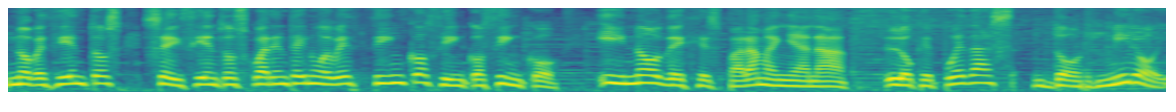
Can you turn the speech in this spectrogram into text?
900-649-555 y no dejes para mañana lo que puedas dormir hoy.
